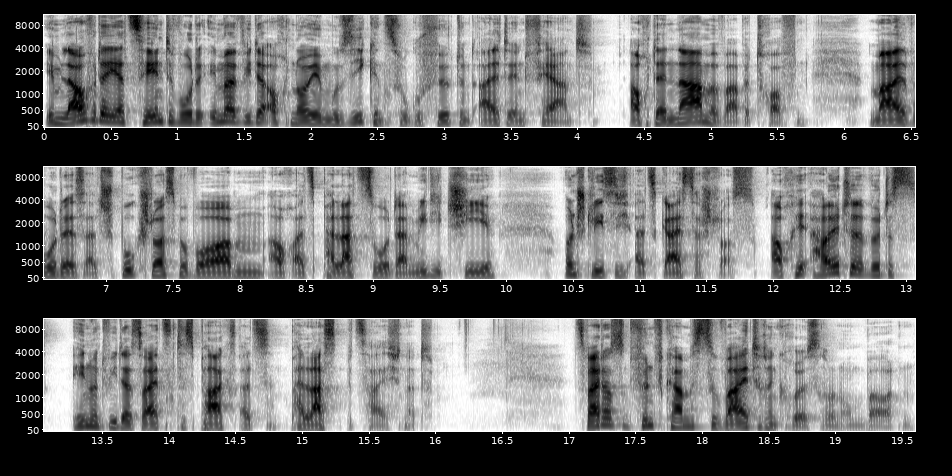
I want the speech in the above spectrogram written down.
Im Laufe der Jahrzehnte wurde immer wieder auch neue Musik hinzugefügt und alte entfernt. Auch der Name war betroffen. Mal wurde es als Spukschloss beworben, auch als Palazzo da Medici und schließlich als Geisterschloss. Auch heute wird es hin und wieder seitens des Parks als Palast bezeichnet. 2005 kam es zu weiteren größeren Umbauten.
